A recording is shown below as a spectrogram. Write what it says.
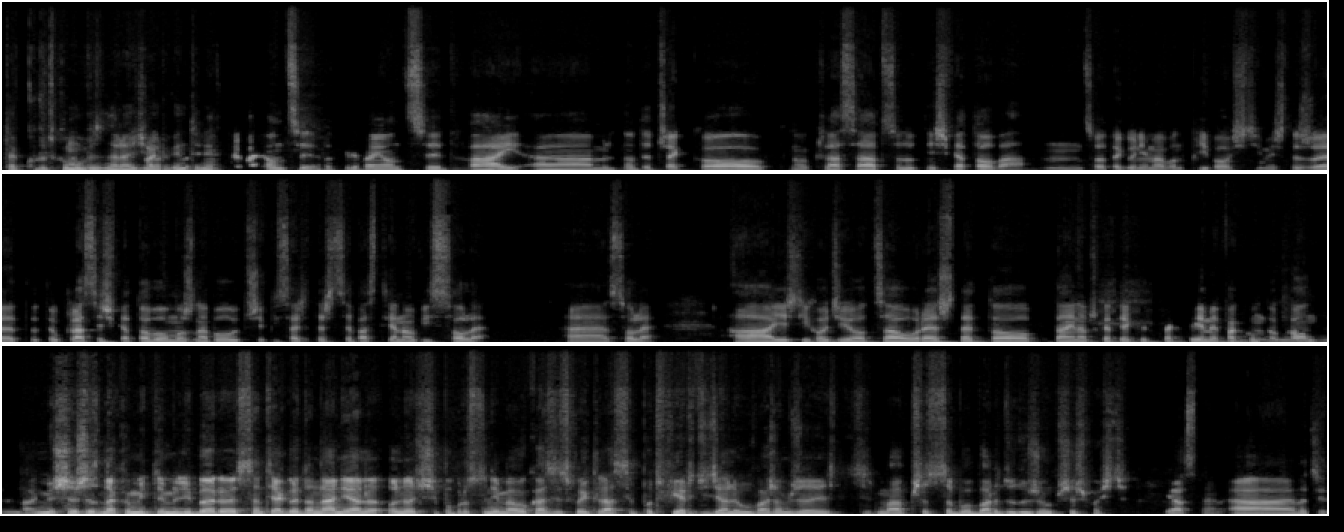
tak krótko mówiąc, na razie w Argentynie. Rozgrywający, rozgrywający dwaj, um, no De no, klasa absolutnie światowa, mm, co do tego nie ma wątpliwości. Myślę, że tę klasę światową można było przypisać też Sebastianowi Sole. E, Sole. A jeśli chodzi o całą resztę, to tutaj na przykład jak traktujemy Facundo Conte. Tak? Myślę, że znakomitym libero jest Santiago Donani, ale on jeszcze po prostu nie ma okazji swojej klasy potwierdzić, ale uważam, że ma przed sobą bardzo dużą przyszłość. Jasne. A, znaczy,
